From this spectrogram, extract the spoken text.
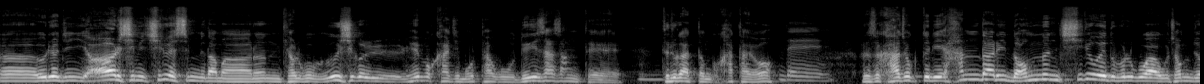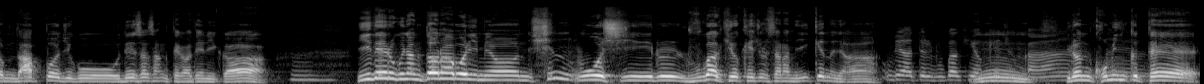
어, 의료진이 열심히 치료했습니다만은 결국 의식을 회복하지 못하고 뇌사 상태에 들어갔던 것 같아요. 네. 그래서 가족들이 한 달이 넘는 치료에도 불구하고 점점 나빠지고 뇌사 상태가 되니까 이대로 그냥 떠나버리면 신우호 씨를 누가 기억해 줄 사람이 있겠느냐. 우리 아들 누가 기억해 음, 줄까? 이런 고민 끝에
